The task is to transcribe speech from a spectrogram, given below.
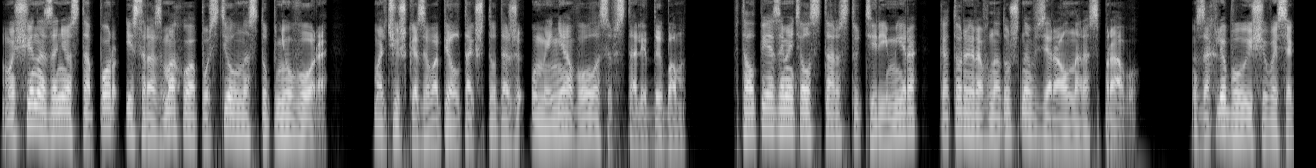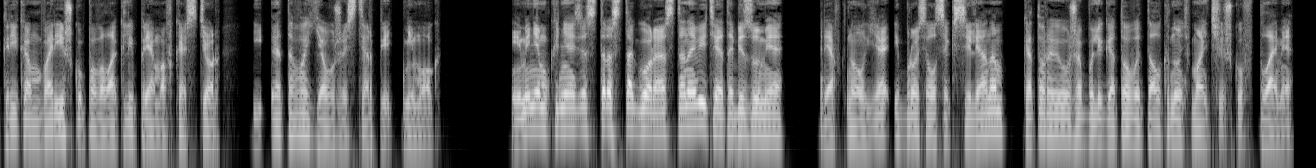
Мужчина занес топор и с размаху опустил на ступню вора. Мальчишка завопил так, что даже у меня волосы встали дыбом. В толпе я заметил старосту Теремира, который равнодушно взирал на расправу. Захлебывающегося криком воришку поволокли прямо в костер, и этого я уже стерпеть не мог. «Именем князя Страстогора остановите это безумие!» — рявкнул я и бросился к селянам, которые уже были готовы толкнуть мальчишку в пламя.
